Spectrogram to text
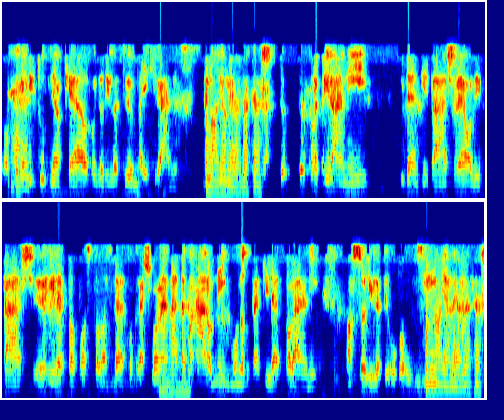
akkor mindig tudnia kell, hogy az illető melyik irányú. Nagyon érdekes. Több, több iráni identitás, realitás, élettapasztalat, felfogás van. Hát általában három-négy mondat után ki lehet találni azt, hogy illető hova úszik. Nagyon érdekes.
